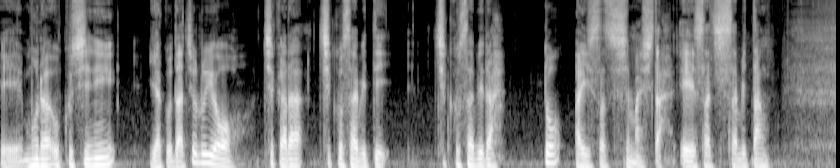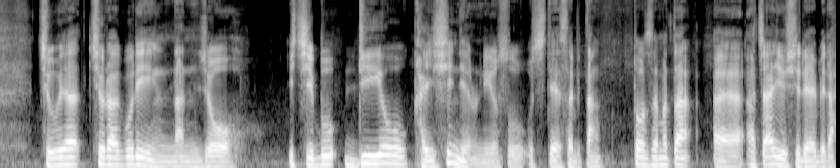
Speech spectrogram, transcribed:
えー、村うくしに役立ちるよう力ちくさびてちくさびだと挨拶しました。えー、さちさびたん。昼夜チュラグリーン南城一部利用開始でのニュースを打ちてさびたん。とんせまた、えー、あちゃゆしれびら、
